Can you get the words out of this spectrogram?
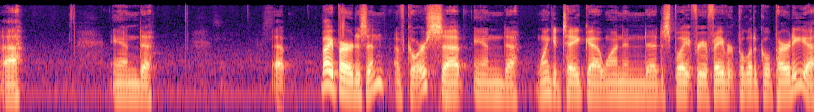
and bipartisan, of course, uh, and uh, one could take uh, one and uh, display it for your favorite political party. Uh,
